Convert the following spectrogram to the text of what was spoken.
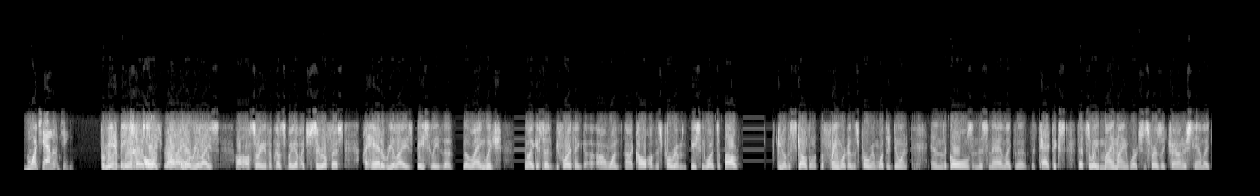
more challenging. For me to be in a better Oh, place, Bernard, oh, I had to oh. realize. Oh, oh, sorry if it comes to me off. I just say real fast. I had to realize basically the the language, and like I said before, I think uh, on one uh, call of this program, basically what it's about. You know, the skeletal, the framework of this program, what they're doing, and the goals and this and that, like the the tactics. That's the way my mind works as far as like trying to understand, like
